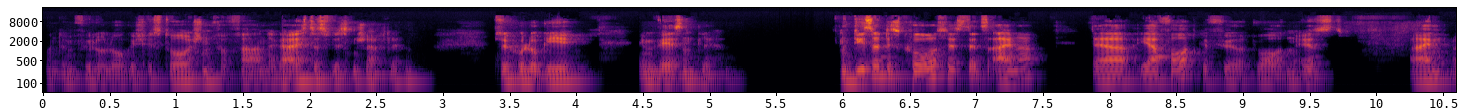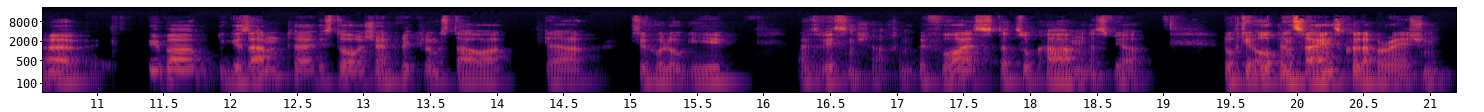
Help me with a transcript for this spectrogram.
und dem philologisch-historischen Verfahren der geisteswissenschaftlichen Psychologie im Wesentlichen. Und dieser Diskurs ist jetzt einer, der ja fortgeführt worden ist, ein, äh, über die gesamte historische Entwicklungsdauer der Psychologie als Wissenschaft. Und bevor es dazu kam, dass wir durch die Open Science Collaboration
